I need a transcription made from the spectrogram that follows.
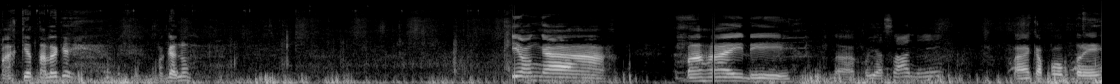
paakyat talaga eh pag ano Yung ah, bahay ni ah, Kuya Sani, mga kapobre.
